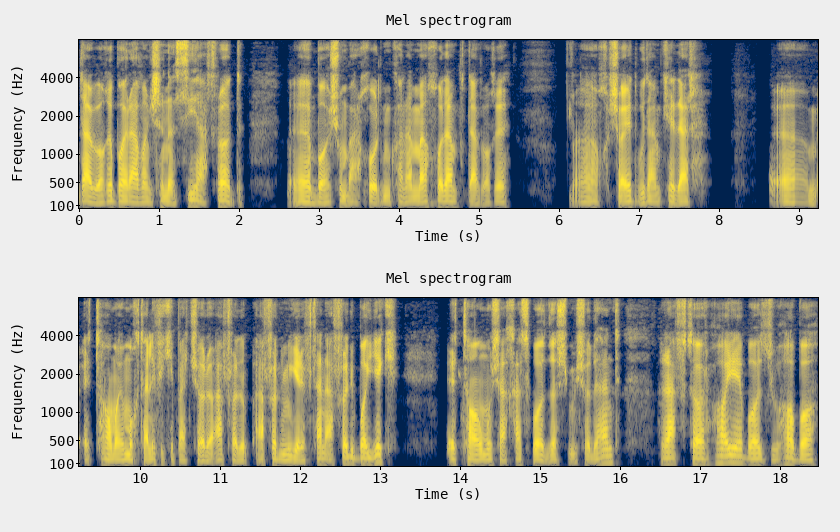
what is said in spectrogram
در واقع با روانشناسی افراد باشون برخورد می‌کنم. من خودم در واقع شاید بودم که در اتهام های مختلفی که بچه ها رو افراد, افراد می‌گرفتن افرادی با یک اتهام مشخص بازداشت می‌شدند. رفتارهای بازجوها با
